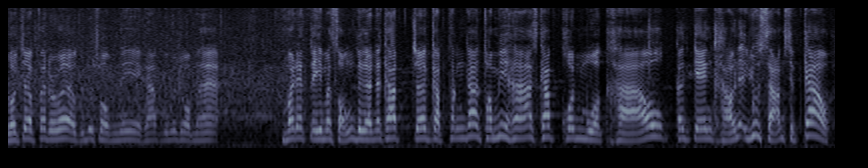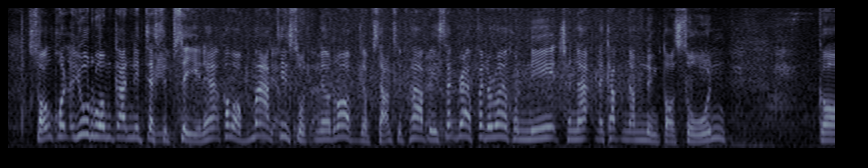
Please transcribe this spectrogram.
โรเจอร์เฟเดอร์คุณผู้ชมนี่ครับคุณผู้ชมฮะไม่ได้ตีมา 2 เดือนนะครับ เจอกับทางด้านทอมมี่ฮาร์สครับ คนหมวกขาวกางเกงขาวเนี่ยอายุ 39 2 คนอายุรวมกันเนี่ย74นะฮะเขาบอกมากที่สุดในรอบเกือบ 35 ปี เซตแรกเฟเดอร์คนนี้ชนะนะครับนำ1ต่อ 0 ก็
